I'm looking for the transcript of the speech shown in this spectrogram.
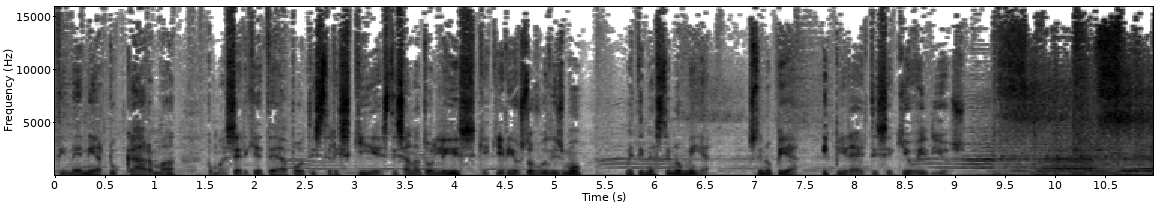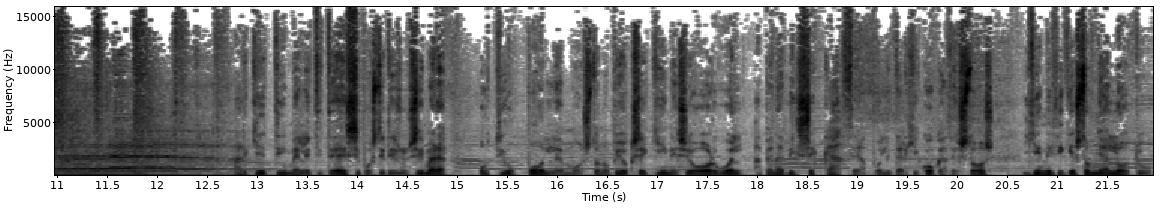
την έννοια του κάρμα, που μας έρχεται από τις θρησκείες της Ανατολής και κυρίως το βουδισμό, με την αστυνομία, στην οποία υπηρέτησε και ο ίδιος. Αρκετοί μελετητές υποστηρίζουν σήμερα ότι ο πόλεμος τον οποίο ξεκίνησε ο Όρουελ απέναντι σε κάθε απολυταρχικό καθεστώς γεννήθηκε στο μυαλό του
